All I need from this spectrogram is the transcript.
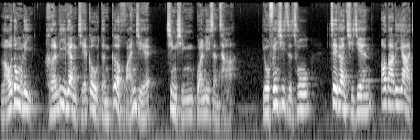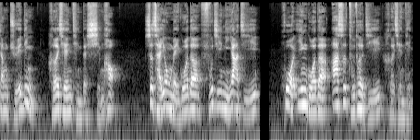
劳动力和力量结构等各环节进行管理审查。有分析指出，这段期间，澳大利亚将决定核潜艇的型号，是采用美国的弗吉尼亚级或英国的阿斯图特级核潜艇。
